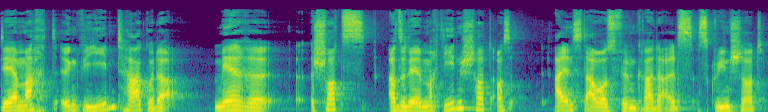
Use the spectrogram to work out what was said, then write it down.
der macht irgendwie jeden Tag oder mehrere Shots, also der macht jeden Shot aus allen Star Wars-Filmen gerade als Screenshot.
